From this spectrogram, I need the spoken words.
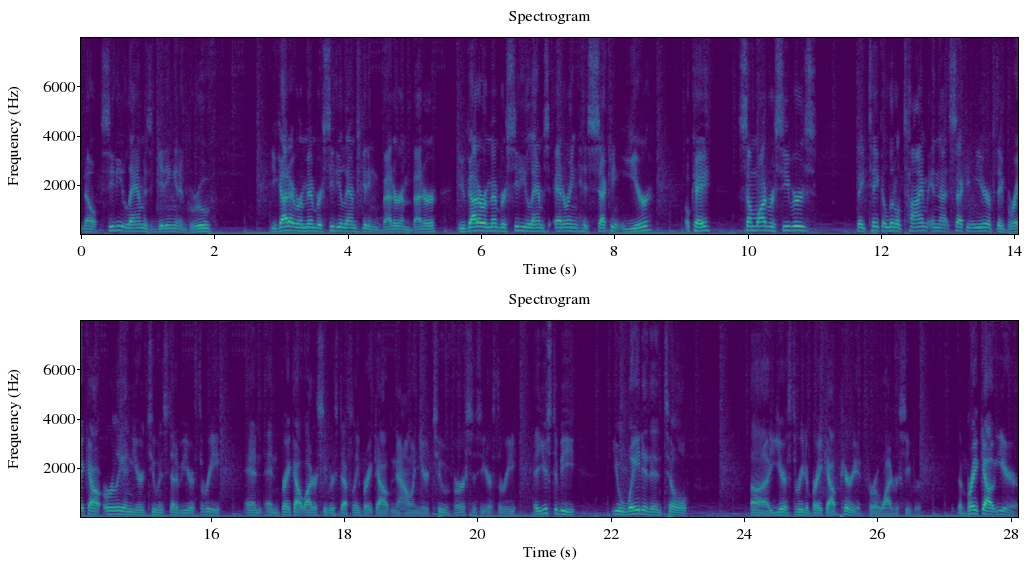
no, CeeDee Lamb is getting in a groove. You got to remember CeeDee Lamb's getting better and better. You got to remember CeeDee Lamb's entering his second year. Okay? Some wide receivers they take a little time in that second year if they break out early in year 2 instead of year 3 and and breakout wide receivers definitely break out now in year two versus year three. It used to be you waited until uh, year three to break out. Period for a wide receiver. The breakout year.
